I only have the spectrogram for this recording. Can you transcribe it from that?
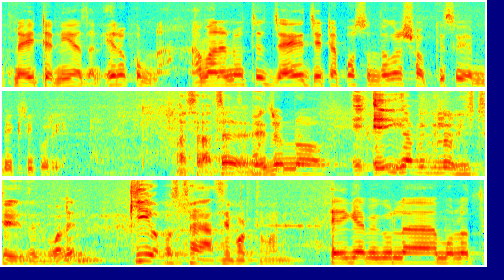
আপনি এইটা নিয়ে যান। এরকম না। আমার মনে হচ্ছে যে যেটা পছন্দ করে সবকিছুই আমি বিক্রি করি। আচ্ছা আচ্ছা হ্যাঁ, এই জন্য এই গাভীগুলোর হিস্ট্রি বলেন কি অবস্থায় আছে বর্তমানে? এই গাবিগুলা মূলত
